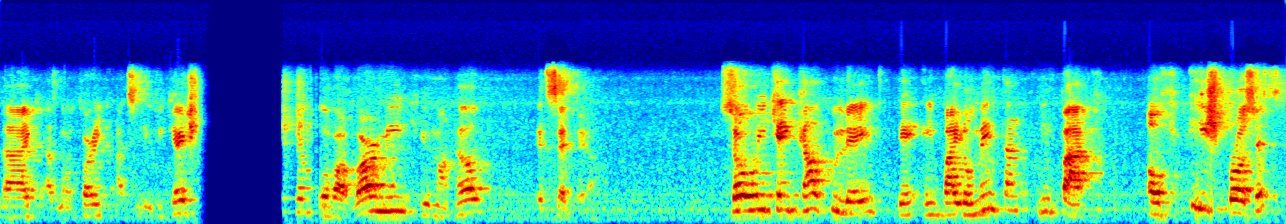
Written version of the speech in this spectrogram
like atmospheric acidification, global warming, human health, etc. So we can calculate the environmental impact of each process,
